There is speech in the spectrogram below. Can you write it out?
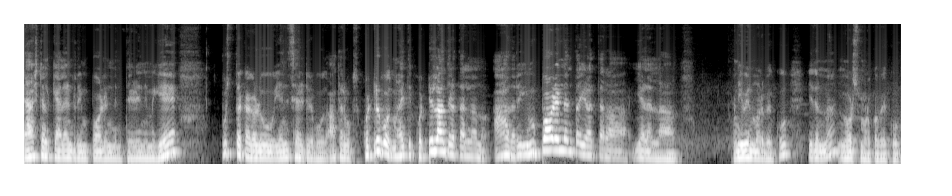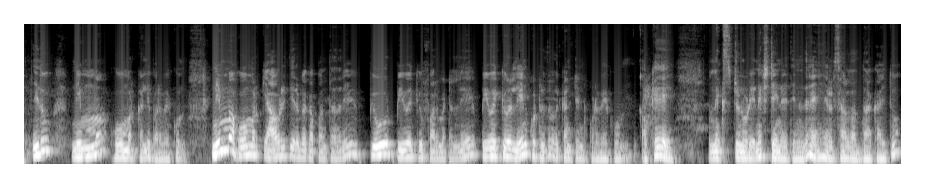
ನ್ಯಾಷನಲ್ ಕ್ಯಾಲೆಂಡರ್ ಇಂಪಾರ್ಟೆಂಟ್ ಅಂತೇಳಿ ನಿಮಗೆ ಪುಸ್ತಕಗಳು ಎನ್ ಸಿ ಆರ್ ಟಿ ಇರ್ಬೋದು, ಆ ಥರ ಬುಕ್ಸ್ ಕೊಟ್ಟಿರ್ಬೋದು. ಮಾಹಿತಿ ಕೊಟ್ಟಿಲ್ಲ ಅಂತ ಹೇಳ್ತಾ ಇಲ್ಲ ನಾನು. ಆದರೆ ಇಂಪಾರ್ಟೆಂಟ್ ಅಂತ ಹೇಳ್ತಾರ? ಹೇಳಲ್ಲ. ನೀವೇನು ಮಾಡಬೇಕು? ಇದನ್ನು ನೋಟ್ಸ್ ಮಾಡ್ಕೋಬೇಕು. ಇದು ನಿಮ್ಮ ಹೋಮ್ವರ್ಕಲ್ಲಿ ಬರಬೇಕು. ನಿಮ್ಮ ಹೋಮ್ವರ್ಕ್ ಯಾವ ರೀತಿ ಇರಬೇಕಪ್ಪ ಅಂತಂದರೆ ಪ್ಯೂರ್ ಪಿ ವೈ ಕ್ಯೂ ಫಾರ್ಮೆಟಲ್ಲಿ ಪಿ ವೈ ಕ್ಯೂರಲ್ಲಿ ಏನು ಕೊಟ್ಟಿರ್ತಾರೆ ಅದು ಕಂಟೆಂಟ್ ಕೊಡಬೇಕು. ಓಕೆ ನೆಕ್ಸ್ಟ್ ನೋಡಿ ನೆಕ್ಸ್ಟ್ ಏನು ಹೇಳ್ತೀನಿ ಅಂದರೆ, ಎರಡು ಸಾವಿರದ ಹದಿನಾಲ್ಕು ಆಯಿತು.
